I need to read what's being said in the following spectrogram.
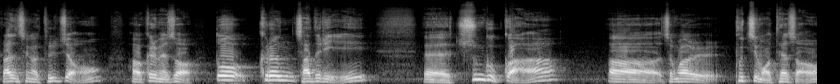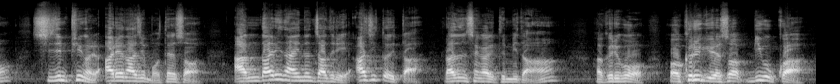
라는 생각 들죠. 어, 그러면서 또 그런 자들이 에, 중국과 어, 정말 붙지 못해서 시진핑을 아련하지 못해서 안달이 나 있는 자들이 아직도 있다라는 생각이 듭니다. 아, 그리고 어, 그러기 위해서 미국과 어,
